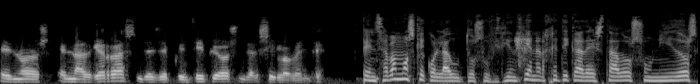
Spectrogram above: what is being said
en, los, en las guerras desde principios del siglo XX. Pensábamos que con la autosuficiencia energética de Estados Unidos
